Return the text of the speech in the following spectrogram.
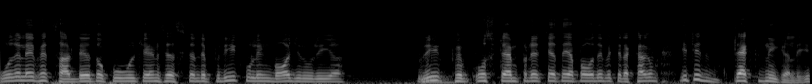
ਉਹਦੇ ਲਈ ਫਿਰ ਸਾਡੇ ਤੋਂ ਕੂਲ ਚੇਨ ਸਿਸਟਮ ਤੇ ਪ੍ਰੀ ਕੂਲਿੰਗ ਬਹੁਤ ਜ਼ਰੂਰੀ ਆ। ਪ੍ਰੀ ਉਸ ਟੈਂਪਰੇਚਰ ਤੇ ਆਪਾਂ ਉਹਦੇ ਵਿੱਚ ਰੱਖਾਂਗੇ। ਇਟ ਇਜ਼ ਟੈਕਨੀਕਲ ਇਹ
